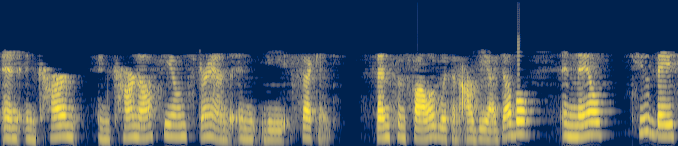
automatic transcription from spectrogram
and Encar- Encarnacion Strand in the second. Benson followed with an RBI double and nails two base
